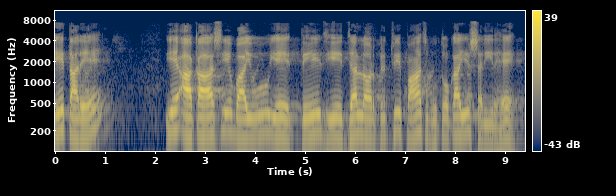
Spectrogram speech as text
ए तारे, ये आकाश, ये वायु, ये तेज, ये जल और पृथ्वी पाँच भूतों का ये शरीर है।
